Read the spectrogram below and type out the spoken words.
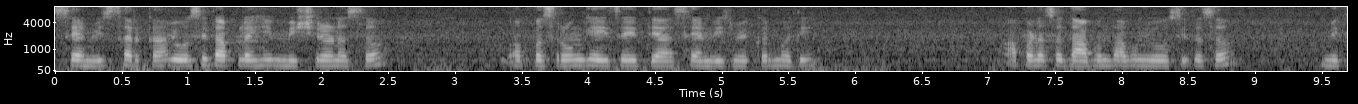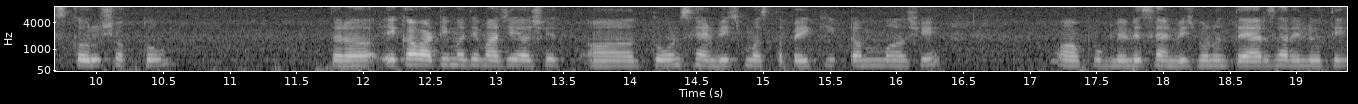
सँडविचसारखा व्यवस्थित आपलं हे मिश्रण असं पसरवून घ्यायचं आहे त्या सँडविच मेकरमध्ये आपण असं दाबून दाबून व्यवस्थित असं मिक्स करू शकतो. तर एका वाटीमध्ये माझे असे दोन सँडविच मस्तपैकी टम्म असे फुगलेले सँडविच बनून तयार झालेले होते.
